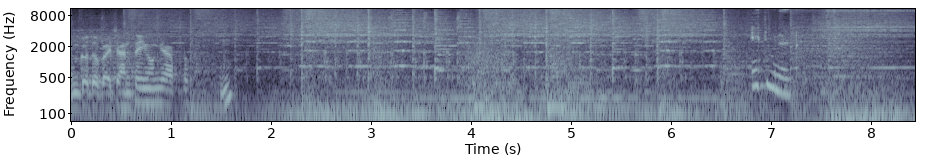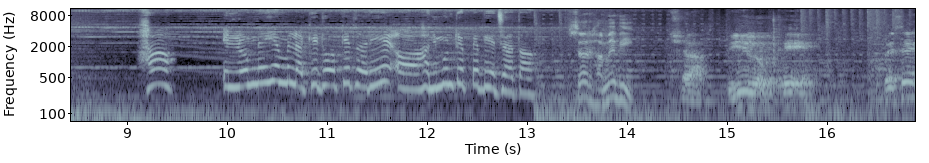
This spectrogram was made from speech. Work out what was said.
इनको तो पहचानते ही होंगे आप लोग। हम्म? एक मिनट। हाँ इन लोग ने ही हमें लकी ड्रॉ के ज़रिए हनीमून ट्रिप पे भेजा था। सर हमें भी। अच्छा तो ये लोग थे। वैसे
